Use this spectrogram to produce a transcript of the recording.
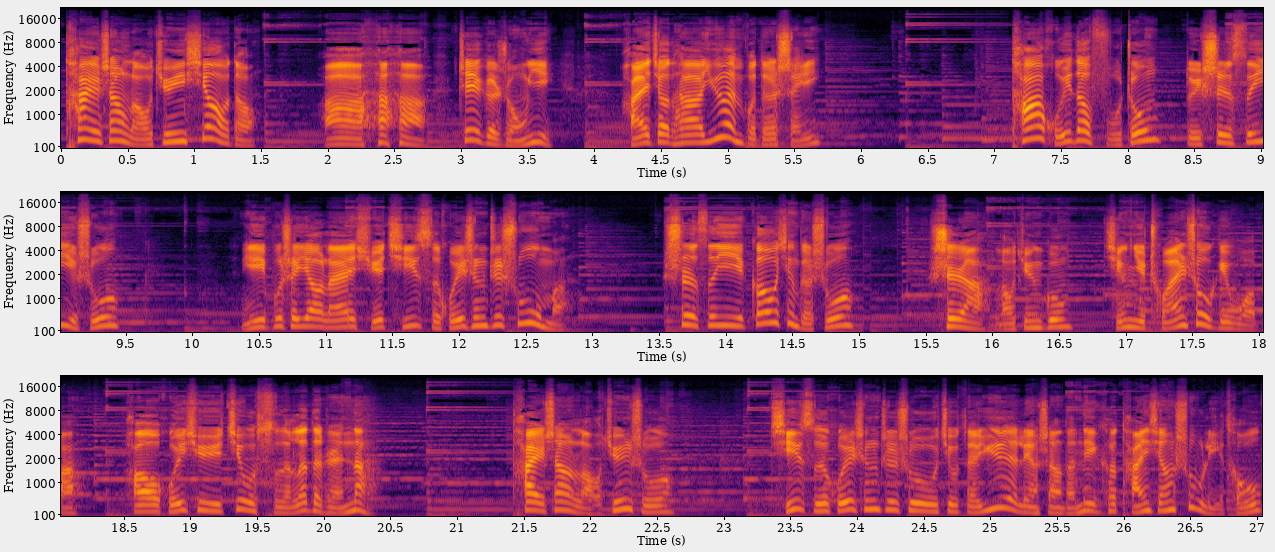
太上老君笑道：“啊哈哈，这个容易，还叫他怨不得谁。”他回到府中，对世思义说。你不是要来学起死回生之术吗？释思义高兴地说：“是啊，老君公，请你传授给我吧，好回去救死了的人呐。”太上老君说：“起死回生之术就在月亮上的那棵檀香树里头，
